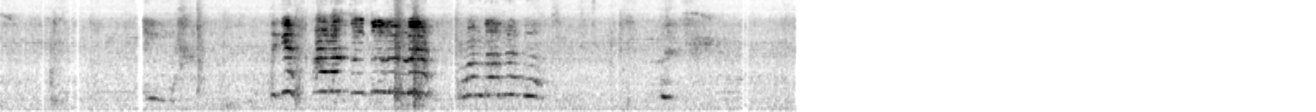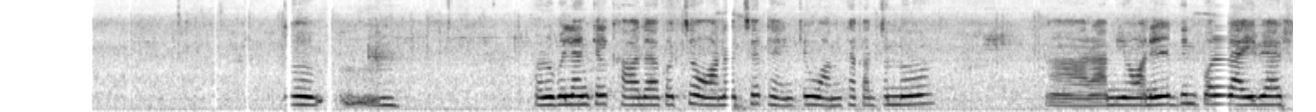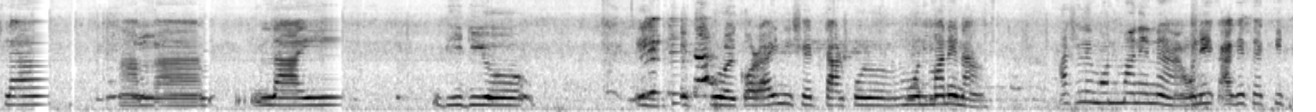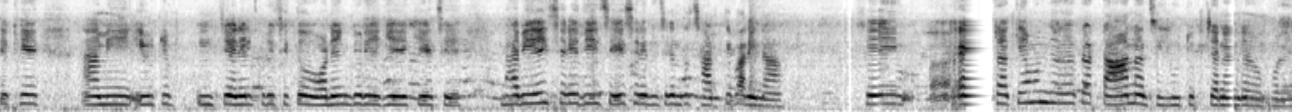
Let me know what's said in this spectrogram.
রুবেল আঙ্কেল খাওয়া দাওয়া করছে। অন আছে থ্যাংক ইউ অন থাকার জন্য আর আমি অনেক দিন পরে লাইভে আসলাম। আমরা লাইভ ভিডিও পুরোই করাই নিষেধ তারপর মন মানে না। আসলে মন মানে না, অনেক আগে থেকে থেকে আমি ইউটিউব চ্যানেল করেছি তো, অনেক দূরে এগিয়ে গিয়েছে। ভাবি, এই ছেড়ে দিয়েছে, এই ছেড়ে দিয়েছে, কিন্তু ছাড়তে পারি না। সেই একটা কেমন যেন একটা টান আছে ইউটিউব চ্যানেলটার উপরে।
